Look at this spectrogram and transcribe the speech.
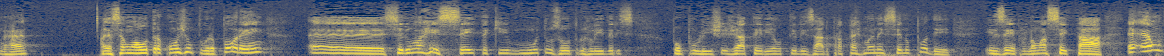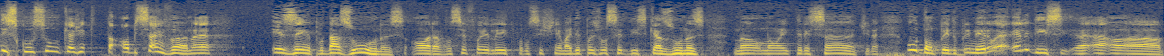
Né? essa é uma outra conjuntura. Porém, é, seria uma receita que muitos outros líderes populistas já teriam utilizado para permanecer no poder. Exemplo, não aceitar. É, é um discurso que a gente está observando, né? Exemplo das urnas. Ora, você foi eleito por um sistema, e depois você disse que as urnas não, não é interessante. Né? O Dom Pedro I, é, ele disse é,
